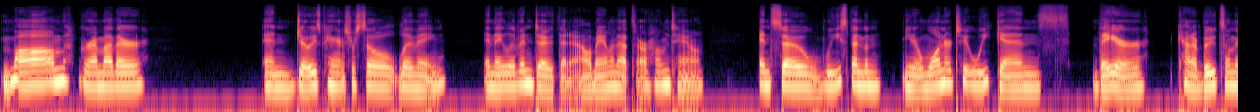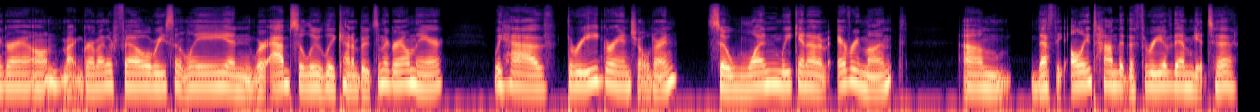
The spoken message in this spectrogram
mom, grandmother, and Joey's parents are still living, and they live in Dothan, Alabama. That's our hometown. And so we spend, you know, one or two weekends there, kind of boots on the ground. My grandmother fell recently, and we're absolutely kind of boots on the ground there. We have three grandchildren, so one weekend out of every month. Um, that's the only time that the three of them get to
